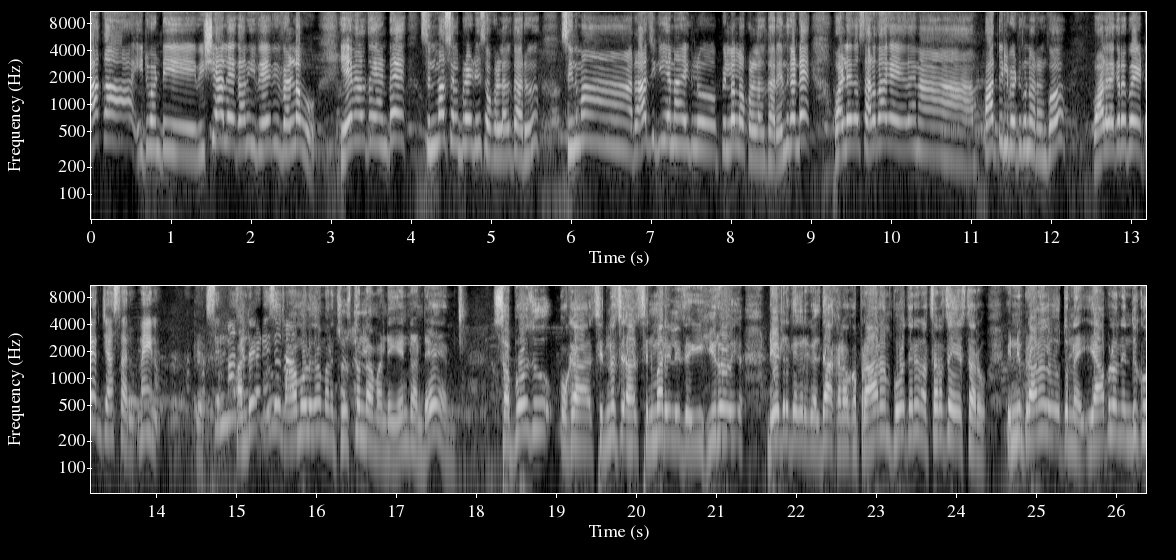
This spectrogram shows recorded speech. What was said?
దాకా ఇటువంటి విషయాలే కానీ ఇవేవి వెళ్ళవు. ఏం వెళ్తాయంటే సినిమా సెలబ్రిటీస్ ఒకళ్ళు వెళ్తారు సినిమా రాజకీయ నాయకులు పిల్లలు ఒకళ్ళు వెళ్తారు. ఎందుకంటే వాళ్ళు ఏదో సరదాగా ఏదైనా పార్టీలు పెట్టుకున్నారనుకో వాళ్ళ దగ్గర పోయి అటాక్ చేస్తారు మెయిన్. సినిమా అంటే సెలబ్రిటీస్ మామూలుగా మనం చూస్తున్నామండి ఏంటంటే సపోజు ఒక చిన్న సినిమా రిలీజ్ అయ్యి హీరో థియేటర్ దగ్గరికి వెళ్తే అక్కడ ఒక ప్రాణం పోతేనే రచ్చరచ్చ చేస్తారు. ఇన్ని ప్రాణాలు పోతున్నాయి. ఈ యాప్లో ఎందుకు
